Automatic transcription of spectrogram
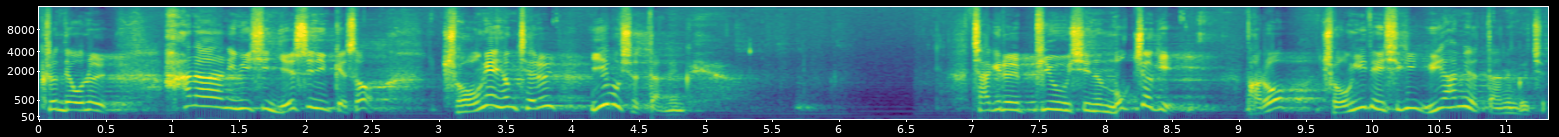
그런데 오늘 하나님이신 예수님께서 종의 형체를 입으셨다는 거예요. 자기를 비우시는 목적이 바로 종이 되시기 위함이었다는 거죠.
